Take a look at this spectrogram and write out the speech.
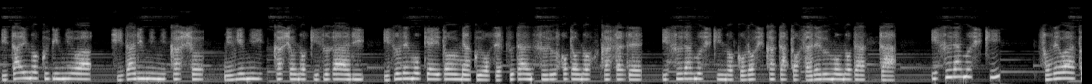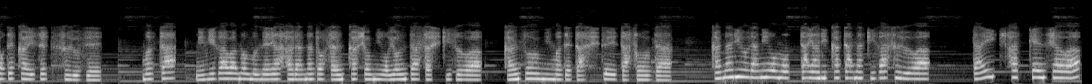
遺体の首には、左に2箇所、右に1箇所の傷があり、いずれも頸動脈を切断するほどの深さで、イスラム式の殺し方とされるものだった。イスラム式？それは後で解説するぜ。また、右側の胸や腹など3箇所に及んだ刺し傷は、肝臓にまで達していたそうだ。かなり恨みを持ったやり方な気がするわ。第一発見者は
